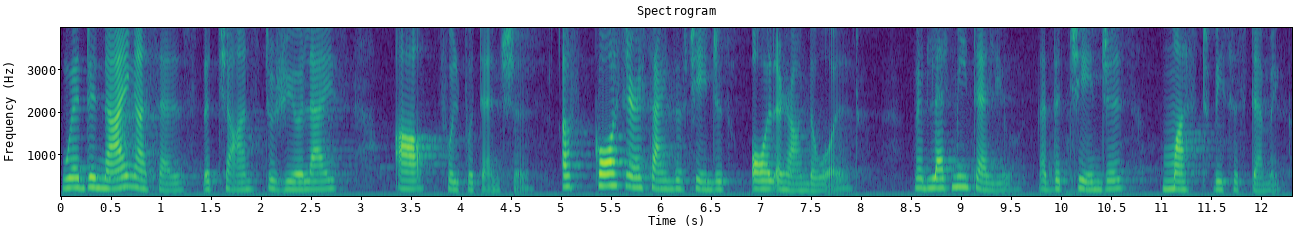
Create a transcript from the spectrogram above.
we're denying ourselves the chance to realize our full potential. Of course, there are signs of changes all around the world. But let me tell you that the changes must be systemic.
